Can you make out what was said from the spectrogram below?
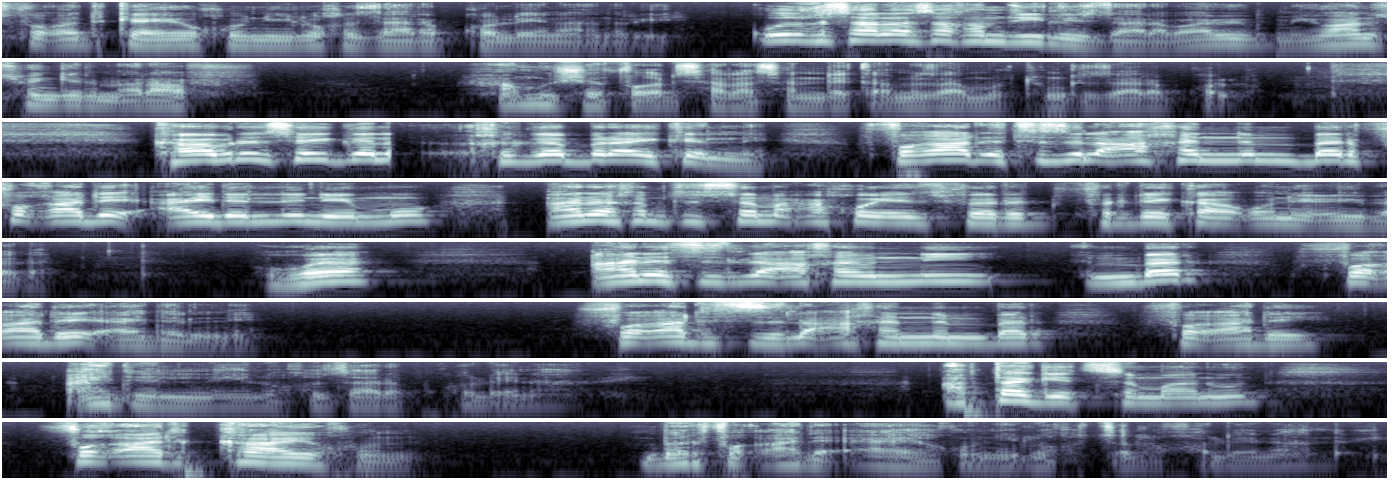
ዝፈቐድካዮ ይኹን ኢሉ ክዛረብ ከሎ ኢና ንርኢ ቁፅሪ ሰላሳ ከምዚ ኢሉ ይዛረብ ኣብ ዮሃንስ ወንጌል ምዕራፍ ሓሙሽተ ፍቕዲ ሰላሳን ደቀ መዛሙርቱን ክዛረብ ከሎ ካብ ርእሰይ ገለ ክገብር ኣይክእልን እየ ፍቓድ እቲ ዝለኣኸኒ እምበር ፍቓደይ ኣይደልን እየ እሞ ኣነ ከምቲ ዝሰማዕኹ እየ ዝፈርድ ፍርደይ ከዓ ቁኒዑ ይበለ ወ ኣነ እቲ ዝለኣኸኒ እምበር ፍቓደይ ኣይደልን እየ ፍቓድ እቲ ዝለኣኸኒ እምበር ፍቓደይ ኣይደልን እየ ንክዛረብ ከሎ ኢና ንርኢ ኣብታ ጌት ሰማን እውን ፍቓድካ ይኹን እበር ፍቓድ ኣይኹን ኢሉ ክፅል ከሎ ኢና ንርኢ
